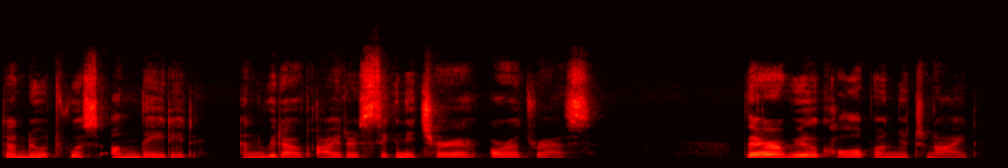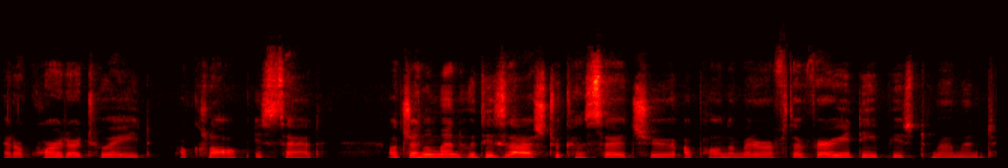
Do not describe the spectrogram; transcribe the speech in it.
The note was undated and without either signature or address. There will call upon you tonight at a quarter to eight o'clock, it said, a gentleman who desires to consult you upon a matter of the very deepest moment.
